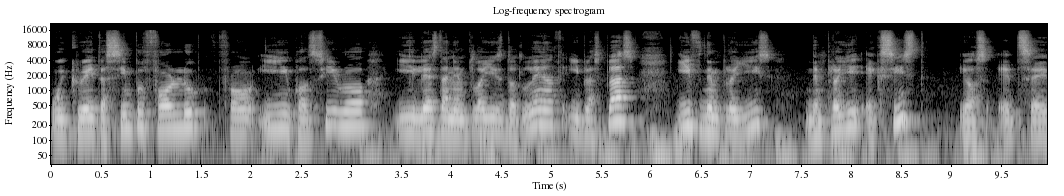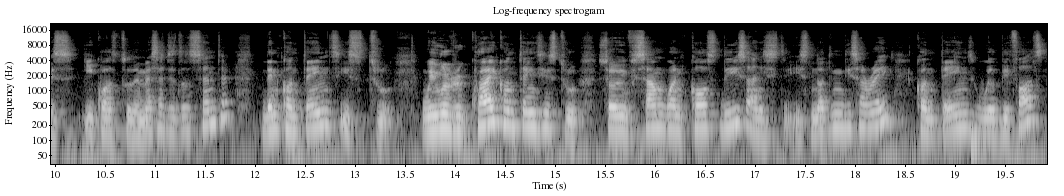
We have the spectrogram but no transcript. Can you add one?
we create a simple for loop from e equals 0 e less than employees dot length e plus plus. If the employees the employee exists yes, it says equals to the message dot sender then contains is true. We will require contains is true. So if someone calls this and it's, not in this array contains will be false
